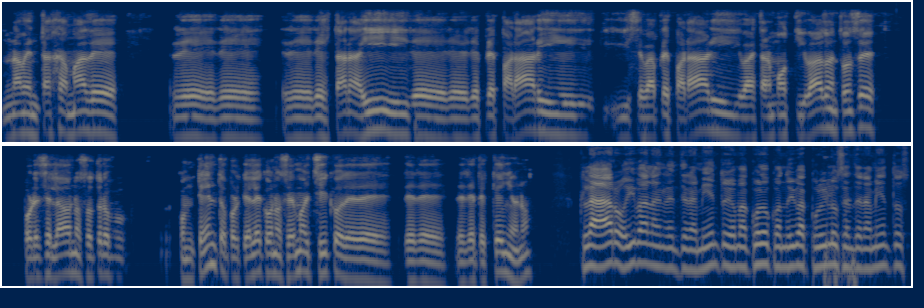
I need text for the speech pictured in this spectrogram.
una ventaja más de, estar ahí, de, preparar y, y, se va a preparar y va a estar motivado. Entonces, por ese lado nosotros contentos porque le conocemos al chico desde pequeño, ¿no? Claro, iba al entrenamiento, yo me acuerdo cuando iba a cubrir los entrenamientos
